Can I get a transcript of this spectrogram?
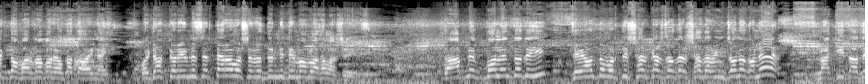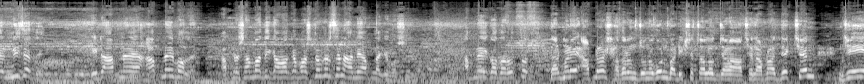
এক দফার ব্যাপারেও কথা হয় নাই। ওই ডক্টর ইউনুসের তেরো বছরের দুর্নীতির মামলা খালাস হয়ে গেছে। তো আপনি বলেন তো দেখি, যে অন্তর্বর্তী সরকার যাদের সাধারণ জনগণের নাকি তাদের নিজেদের? এটা আপনি, আপনিই বলেন। আপনি সাংবাদিক আমাকে প্রশ্ন করছেন, আমি আপনাকে প্রশ্ন। আপনি এই কথার উত্তর তার মানে আপনারা সাধারণ জনগণ বা রিক্সা চালক যারা আছেন আপনারা দেখছেন যে এই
